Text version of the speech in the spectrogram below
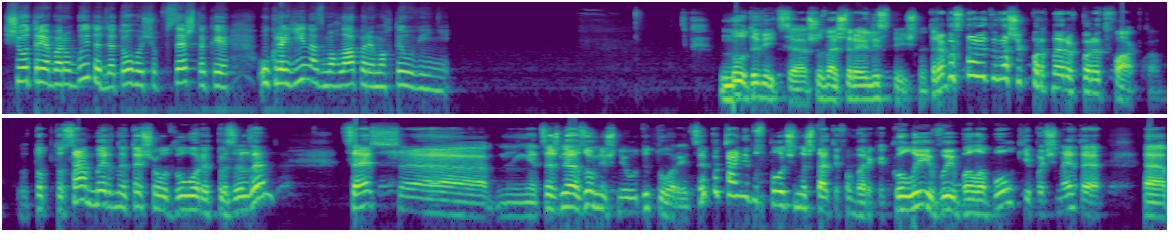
що треба робити для того, щоб все ж таки Україна змогла перемогти у війні? Ну, дивіться, що значить реалістично. Треба ставити наших партнерів перед фактом. Тобто, сам мирне те, що от говорить президент, це ж, е, це ж для зовнішньої аудиторії. Це питання до Сполучених Штатів Америки. Коли ви балаболки почнете, е,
